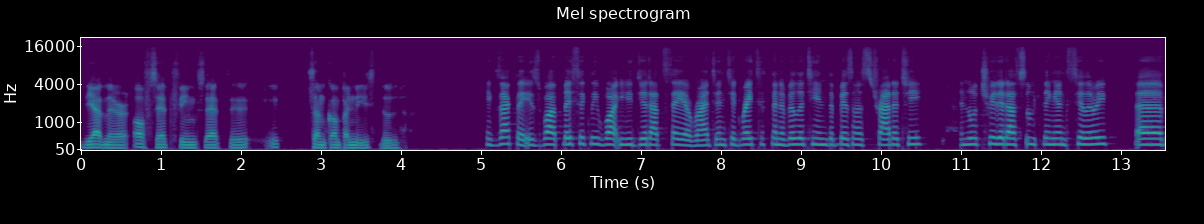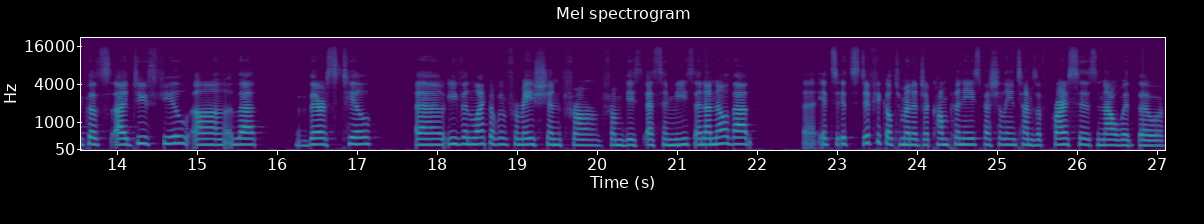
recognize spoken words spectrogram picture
the other offset things that uh, some companies do. Exactly, is what basically what you did at CEiiA, right? Integrate sustainability in the business strategy and not treat it as something ancillary uh, because I do feel uh, that there's still uh, even lack of information from from these SMEs, and I know that uh, it's it's difficult to manage a company, especially in times of crisis. Now with the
